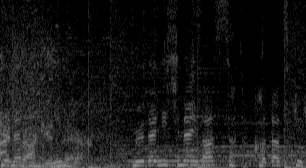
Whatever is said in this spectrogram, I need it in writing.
あ Get なた back の in there. 無駄にしないわさっさと片付ける。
